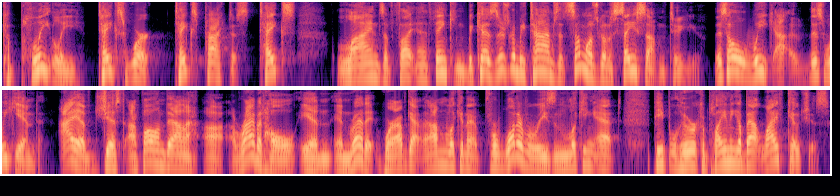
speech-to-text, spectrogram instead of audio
completely takes work, takes practice, takes lines of th- thinking because there's going to be times that someone's going to say something to you. This whole week, uh, this weekend, I have just, I've fallen down a, a, rabbit hole in, in Reddit where I've got, I'm looking at, for whatever reason, looking at people who are complaining about life coaches.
